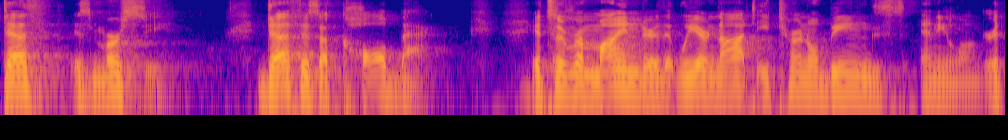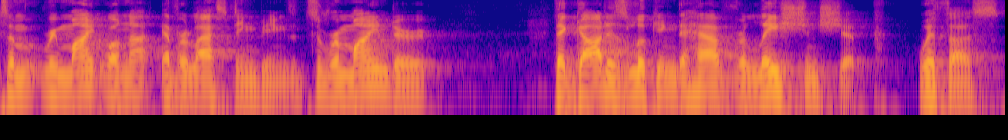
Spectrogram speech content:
Death is mercy. Death is a callback. It's a reminder that we are not eternal beings any longer. It's a remind, well, not everlasting beings. It's a reminder that God is looking to have relationship with us,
